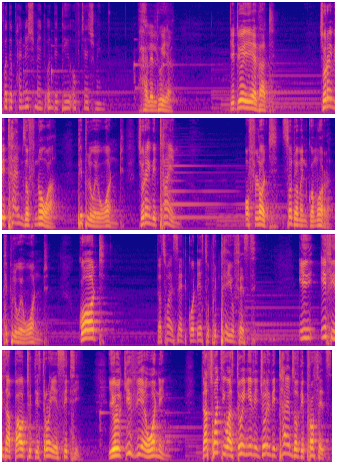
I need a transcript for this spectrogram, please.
for the punishment on the day of judgment. Hallelujah. Did you hear that? During the times of Noah, people were warned. During the time of Lot, Sodom and Gomorrah, people were warned. God, that's why I said God has to prepare you first. If He's about to destroy a city, will give you a warning. That's what He was doing even during the times of the prophets.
